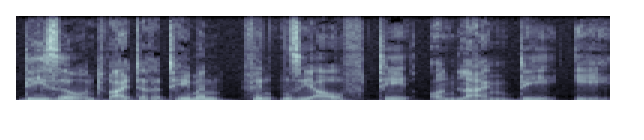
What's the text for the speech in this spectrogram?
Diese und weitere Themen finden Sie auf t-online.de.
